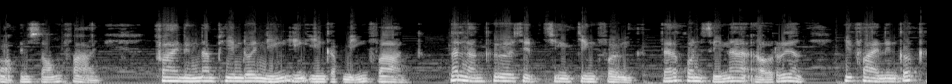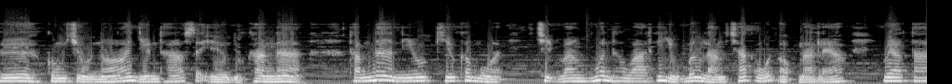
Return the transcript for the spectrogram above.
ออกเป็นสองฝ่าย ฝ่ายหนึ่งนำทีมโดยหนิงอิงอิงกับหมิงฟาน ด้านหลังคือสิทธิ์ชิงจิงเฟิง แต่ละคนสีหน้าเอาเรื่อง อีกฝ่ายหนึ่งก็คือกงจูน้อยยืนเท้าเสเอวอยู่ข้างหน้าทำหน้านิ้วคิ้วขมวดฉิดวางห้วนฮวาที่อยู่เบื้องหลังชักอาวุธออกมาแล้ว แววตา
